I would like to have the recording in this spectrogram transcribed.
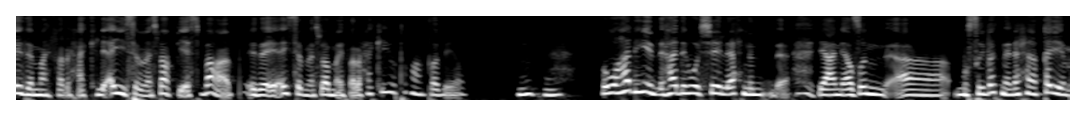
إذا ما يفرحك لأي سبب من الأسباب في أسباب إذا أي سبب من الأسباب ما يفرحك أيوه طبعا طبيعي. هو هذه هذا هو الشيء اللي إحنا يعني أظن آه، مصيبتنا إن إحنا نقيم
